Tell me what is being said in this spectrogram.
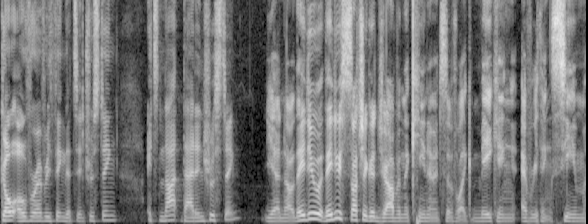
go over everything that's interesting, it's not that interesting. Yeah, no, they do they do such a good job in the keynotes of like making everything seem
